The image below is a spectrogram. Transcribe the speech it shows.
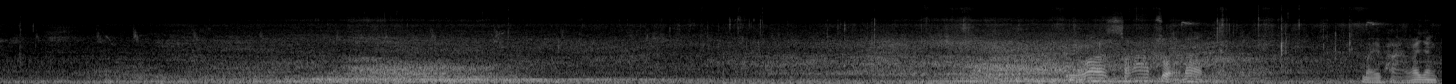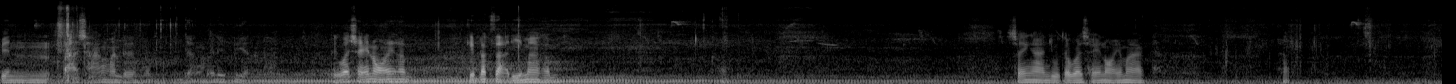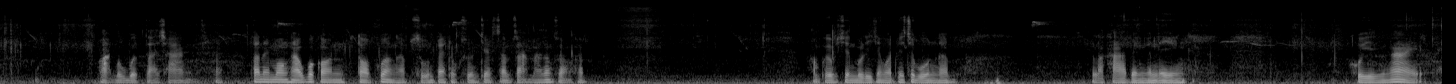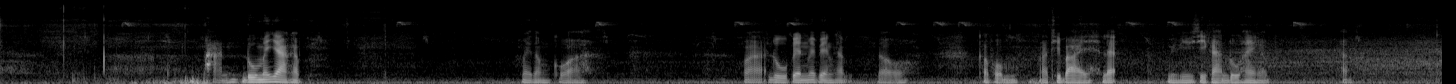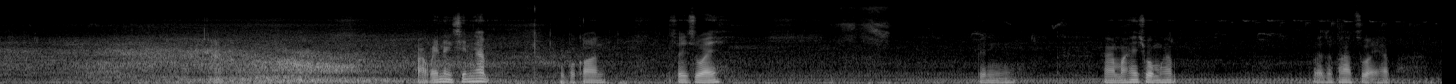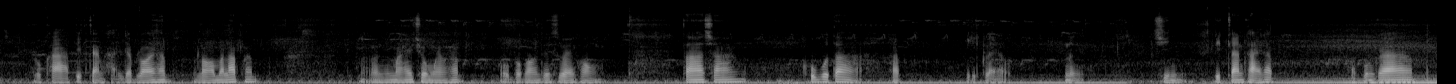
ถือว่าสภาพสวยมากใบผ่านก็ยังเป็นตาช้างเหมือนเดิมครับ ยังไม่ได้เปลี่ยนถือว่าใช้น้อยครับ เก็บรักษาดีมากครับ ใช้งานอยู่แต่ว่าใช้น้อยมากครับผ่านบุกเบิกตาช้างครับถ้าในมองหาอุปกรณ์ต่อพ่วงครับ 0 8 6 0 7 3 3 5 2 2 ครับอำเภอวิเชียรบุรีจังหวัดเพชรบูรณ์ครับ ราคาเป็นกันเอง คุยง่าย ผ่านดูไม่ยากครับ ไม่ต้องกลัว ว่าดูเป็นไม่เป็นครับ เดี๋ยว ก็ผมอธิบายและมีวิธีการดูให้ครับครับฝากไว้หนึ่งชิ้นครับ อุปกรณ์สวยๆ เป็นามาให้ชมครับเพื่อสภาพสวยครับ ลูกค้าปิดการขายเรียบร้อยครับ รอมารับครับวันนี้มาให้ชมกันครับ อุปกรณ์สวยๆของตาช้างคูบูต้าครับ อีกแล้ว หนึ่งชิ้นปิดการขายครับ ขอบคุณครับ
